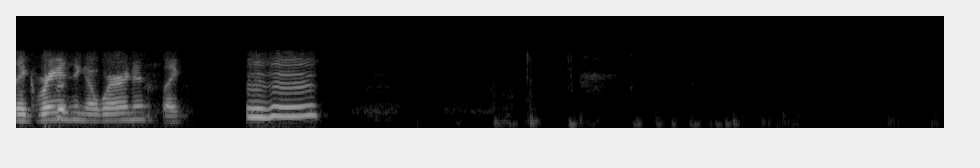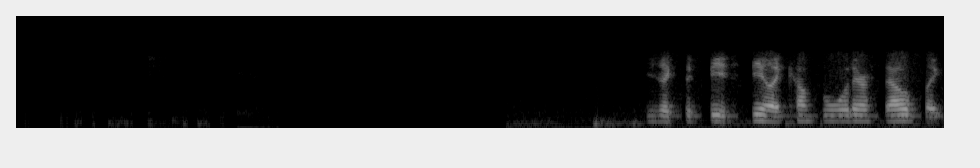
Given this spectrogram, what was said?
like raising awareness, like. Mhm. He's like to be feel like comfortable with ourselves, like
